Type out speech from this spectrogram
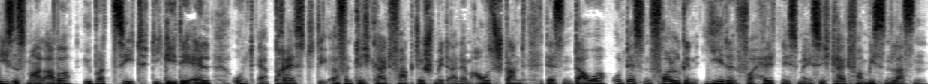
Dieses Mal aber überzieht die GDL und erpresst die Öffentlichkeit faktisch mit einem Ausstand, dessen Dauer und dessen Folgen jede Verhältnismäßigkeit vermissen lassen.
